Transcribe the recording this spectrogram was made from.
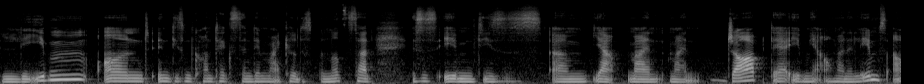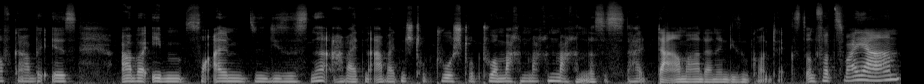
Leben. Und in diesem Kontext, in dem Michael das benutzt hat, ist es eben dieses, ähm, ja, mein, mein Job, der eben ja auch meine Lebensaufgabe ist, aber eben vor allem dieses ne, Arbeiten, Arbeiten, Struktur, Struktur, machen, machen, machen. Das ist halt Dharma dann in diesem Kontext. Und vor zwei Jahren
